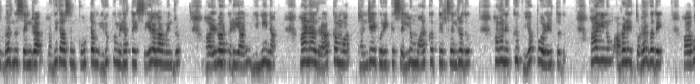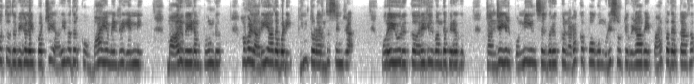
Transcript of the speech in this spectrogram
தொடர்ந்து சென்றால் ரவிதாசன் கூட்டம் இருக்கும் இடத்தை சேரலாம் என்று ஆழ்வார்க்கடியான் எண்ணினான். ஆனால் ராக்கம்மா தஞ்சைபுரிக்கு செல்லும் மார்க்கத்தில் சென்றது அவனுக்கு வியப்பு அளித்தது. ஆயினும் அவளை தொடர்வதே ஆபத்துதவிகளை பற்றி அறிவதற்கு உபாயம் என்று எண்ணி மாறுவேடம் பூண்டு அவள் அறியாதபடி பின்தொடர்ந்து சென்றாள். உறையூருக்கு அருகில் வந்த பிறகு தஞ்சையில் பொன்னியின் செல்வருக்கு நடக்கப் போகும் முடிசூட்டு விழாவை பார்ப்பதற்காக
